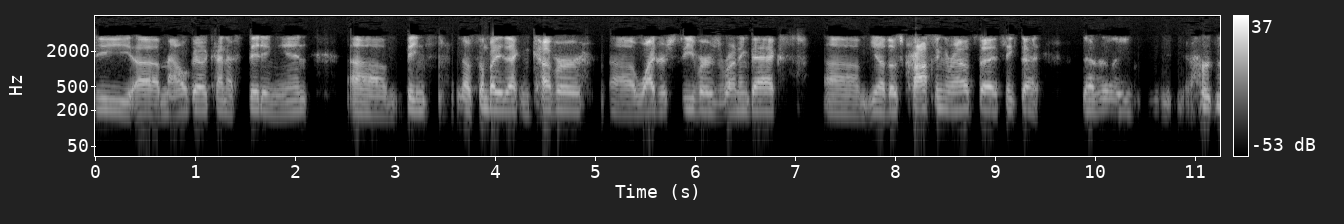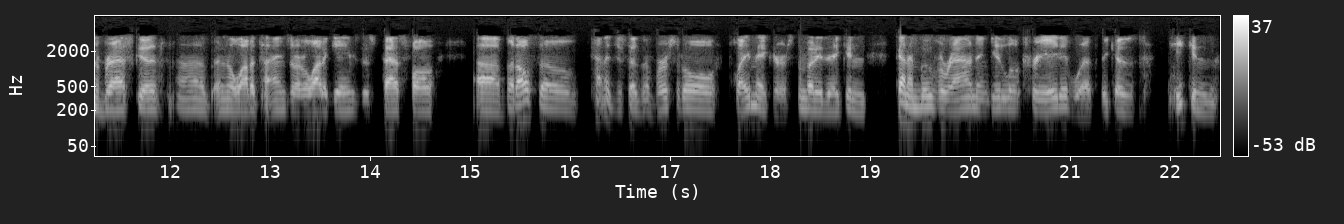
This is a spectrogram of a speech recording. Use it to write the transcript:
see uh, Mauga kind of fitting in, um, being you know somebody that can cover uh, wide receivers, running backs, um, you know those crossing routes. I think that that really hurt Nebraska uh, and a lot of times or a lot of games this past fall uh, but also kind of just as a versatile playmaker, somebody they can kind of move around and get a little creative with because he can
